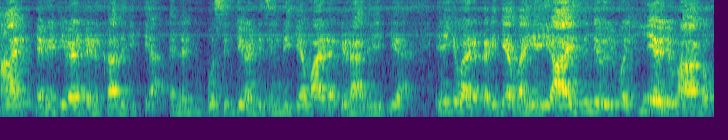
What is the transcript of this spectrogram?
ആരും നെഗറ്റീവായിട്ട് എടുക്കാതിരിക്കുക എല്ലാവരും പോസിറ്റീവായിട്ട് ചിന്തിക്കുക വഴക്കിടാതിരിക്കുക. എനിക്ക് വഴക്കടിക്കാൻ വയ്യ. ഈ ആയുസിന്റെ ഒരു വലിയൊരു ഭാഗം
